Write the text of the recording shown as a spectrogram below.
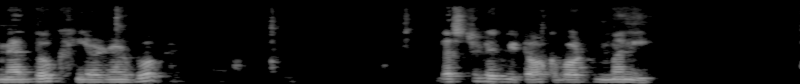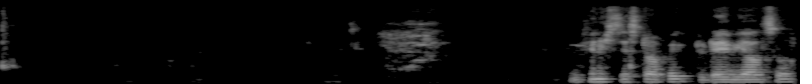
math book, learner book. Yesterday we talk about money. We finished this topic. Today we also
